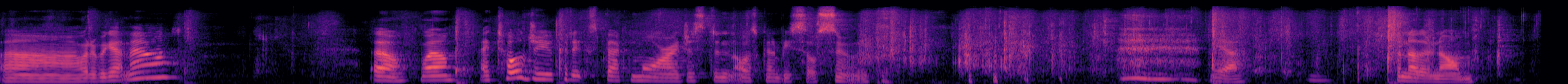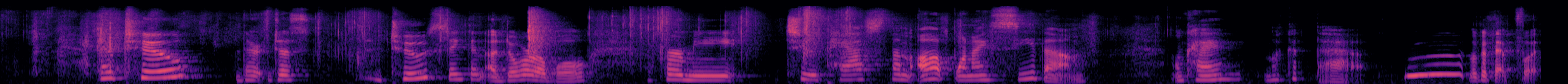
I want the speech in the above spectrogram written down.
Uh, what do we got now? Oh, well, I told you you could expect more. I just didn't know it was going to be so soon. yeah, it's another gnome. They're too, they're just too stinking adorable for me to pass them up when I see them. Okay, look at that. Look at that foot.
